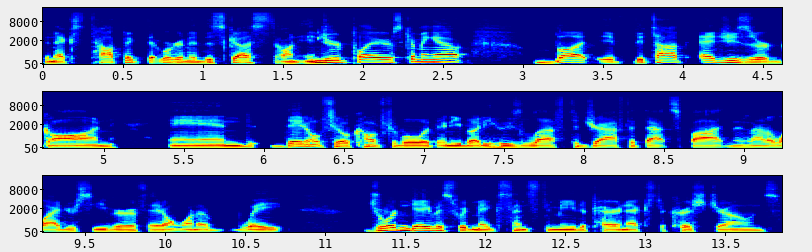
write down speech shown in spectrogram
the next topic that we're going to discuss on injured players coming out, but if the top edges are gone and they don't feel comfortable with anybody who's left to draft at that spot, and there's not a wide receiver if they don't want to wait Jordan Davis would make sense to me to pair next to Chris Jones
